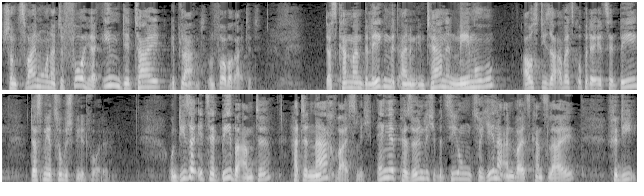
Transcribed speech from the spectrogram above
schon zwei Monate vorher im Detail geplant und vorbereitet. Das kann man belegen mit einem internen Memo aus dieser Arbeitsgruppe der EZB, das mir zugespielt wurde. Und dieser EZB-Beamte hatte nachweislich enge persönliche Beziehungen zu jener Anwaltskanzlei, die,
